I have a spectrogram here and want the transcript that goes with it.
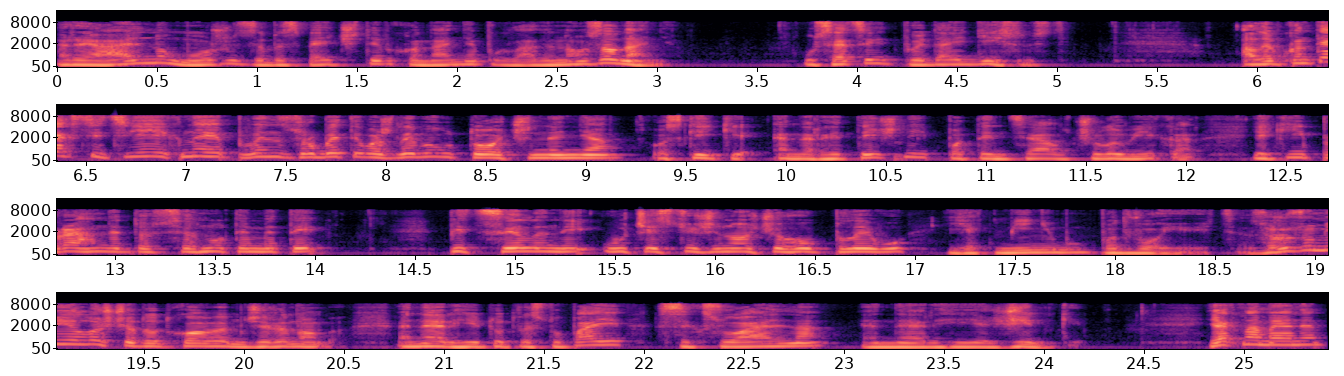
реально можуть забезпечити виконання покладеного завдання. Усе це відповідає дійсності. Але в контексті цієї книги повинен зробити важливе уточнення, оскільки енергетичний потенціал чоловіка, який прагне досягнути мети, підсилений участю жіночого впливу, як мінімум, подвоюється. Зрозуміло, що додатковим джерелом енергії тут виступає сексуальна енергія жінки. Як на мене,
